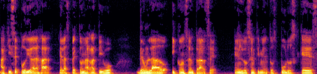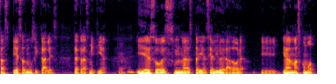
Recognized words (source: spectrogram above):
Aquí se podía dejar el aspecto narrativo de un lado y concentrarse en los sentimientos puros que esas piezas musicales te transmitían. Claro. Y eso es una experiencia liberadora. Y, y además como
